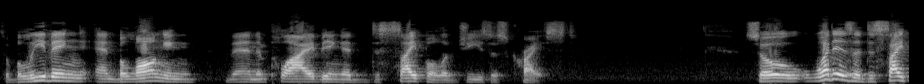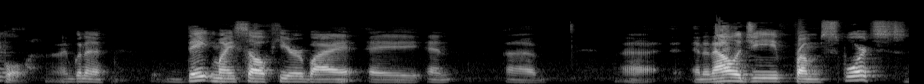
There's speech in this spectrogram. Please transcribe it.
So believing and belonging then imply being a disciple of Jesus Christ. So what is a disciple? I'm going to date myself here by a, an, uh, uh, an analogy from sports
